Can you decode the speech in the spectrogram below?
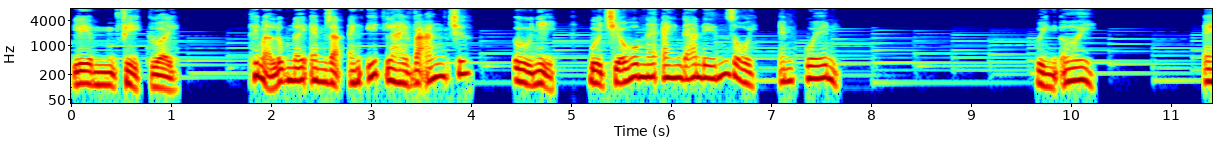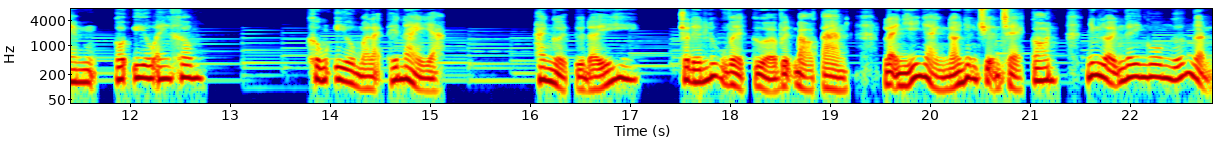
Liêm phỉ cười. Thế mà lúc nãy em dặn anh ít lai vãng chứ. Ừ nhỉ, buổi chiều hôm nay anh đã đến rồi, em quên. Quỳnh ơi, Em có yêu anh không? Không yêu mà lại thế này à? Hai người từ đấy cho đến lúc về cửa viện bảo tàng lại nhí nhảnh nói những chuyện trẻ con, những lời ngây ngô ngớ ngẩn,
